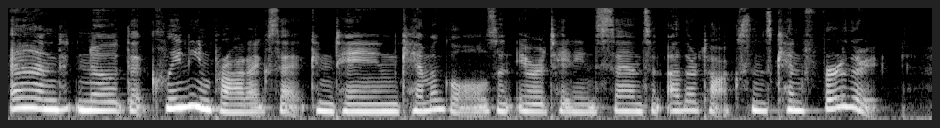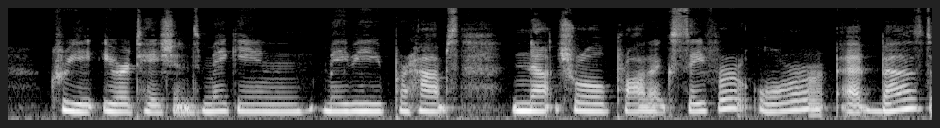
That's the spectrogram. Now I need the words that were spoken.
And note that cleaning products that contain chemicals and irritating scents and other toxins can further create irritations, making maybe perhaps natural products safer, or at best,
